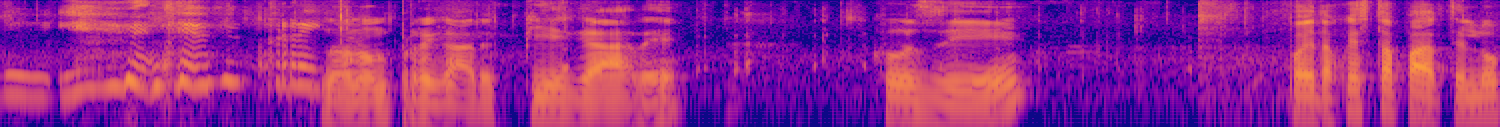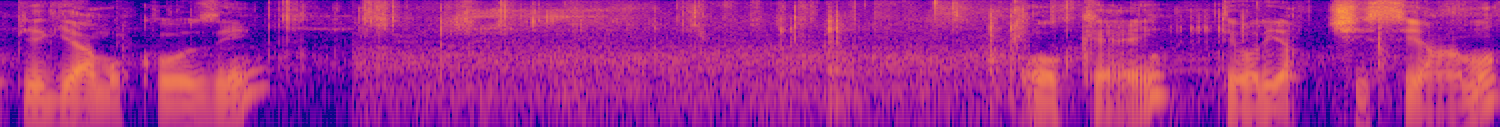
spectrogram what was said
Devi, devi pregare. No, non pregare, piegare così. Poi da questa parte lo pieghiamo così. Ok, in teoria ci siamo.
